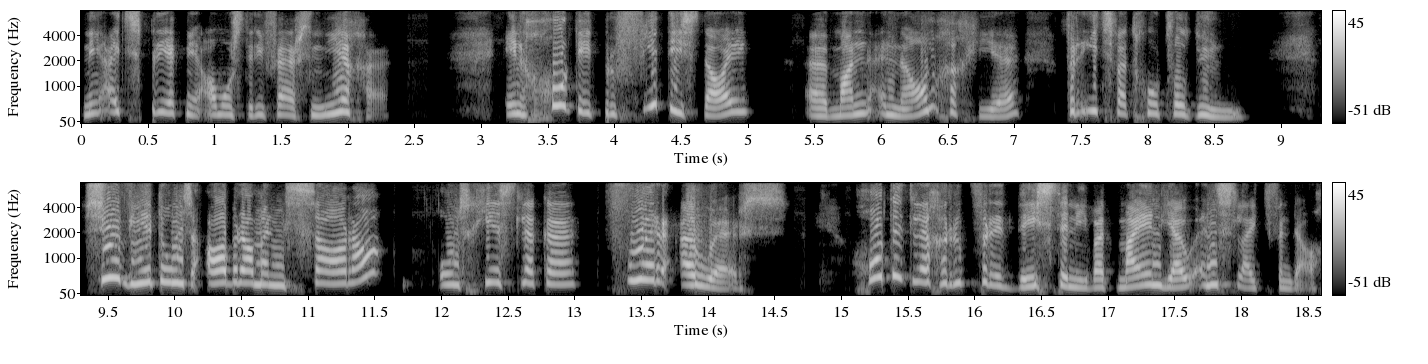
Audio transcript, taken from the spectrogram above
nie uitspreek nie, Amos 3 vers 9. En God het profeties daai uh, man 'n naam gegee vir iets wat God wil doen. So weet ons Abraham en Sara, ons geestelike voorouers. God het hulle geroep vir 'n destiny wat my en jou insluit vandag.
